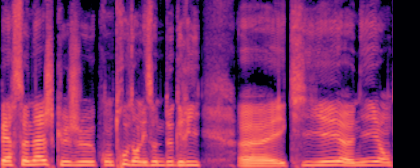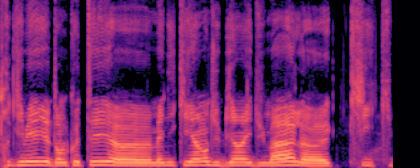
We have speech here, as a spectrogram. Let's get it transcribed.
personnage que je qu'on trouve dans les zones de gris euh, ouais. et qui est euh, ni entre guillemets dans le côté euh, manichéen du bien et du mal euh, qui, qui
